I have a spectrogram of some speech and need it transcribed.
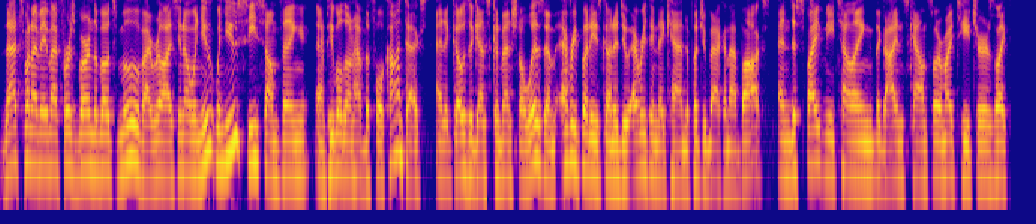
that's when I made my first burn the boats move. I realized, you know, when you when you see something and people don't have the full context and it goes against conventional wisdom, everybody's going to do everything they can to put you back in that box. And despite me telling the guidance counselor, my teachers, like,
